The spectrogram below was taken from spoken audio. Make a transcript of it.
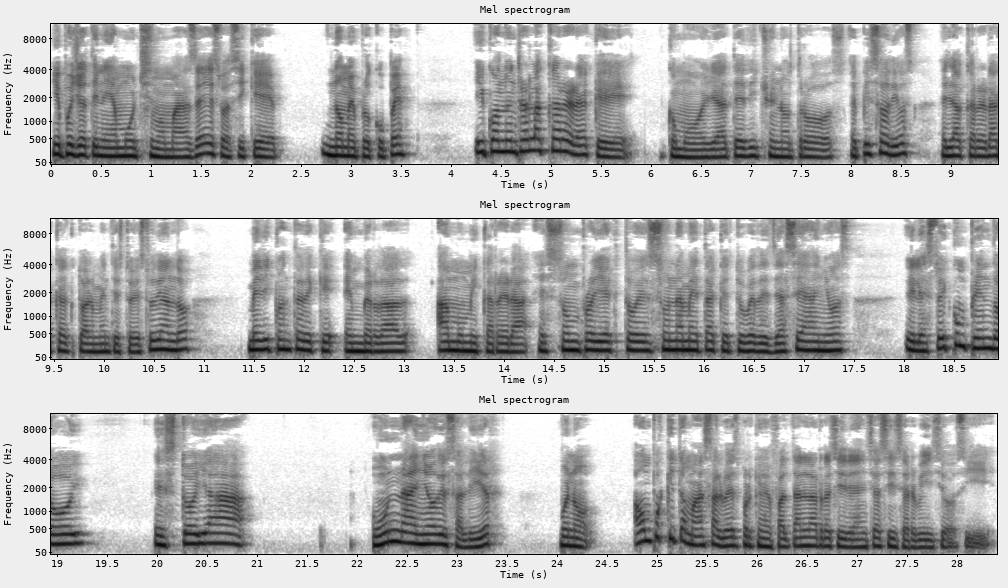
y pues yo tenía muchísimo más de eso, así que no me preocupé. Y cuando entré a la carrera, que como ya te he dicho en otros episodios, es la carrera que actualmente estoy estudiando, me di cuenta de que en verdad amo mi carrera, es un proyecto, es una meta que tuve desde hace años y la estoy cumpliendo hoy. Estoy a un año de salir, bueno, a un poquito más tal vez porque me faltan las residencias y servicios y,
